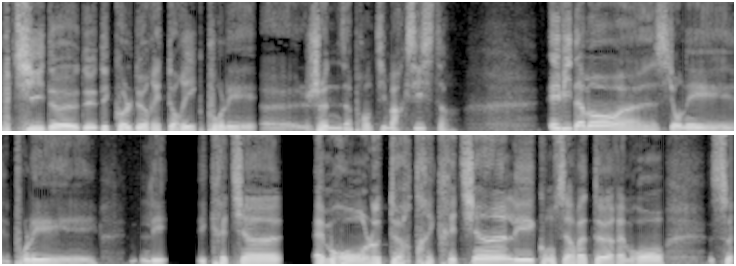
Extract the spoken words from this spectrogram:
outil d'école de, de, rhétorique pour les euh, jeunes apprentis marxistes. Évidemment, euh, si on est pour les, les, les chrétiens aimeront l'auteur très chrétien, les conservateurs aimeront ce,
